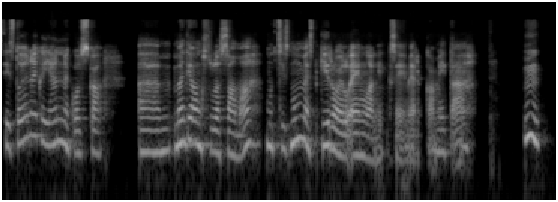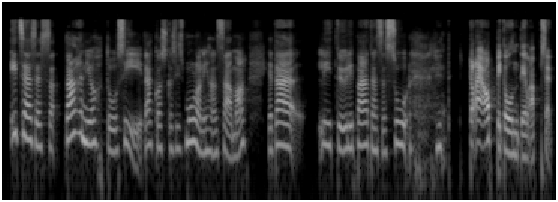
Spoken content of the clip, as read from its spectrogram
Siis toi on aika jännä, koska ähm, mä en tiedä, onko sulla sama, mutta siis mun mielestä kiroilu englanniksi ei merkkaa mitään. Mm, itse asiassa tähän johtuu siitä, koska siis mulla on ihan sama, ja tämä liittyy ylipäätänsä suur... Nyt tulee oppitunti, lapset.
